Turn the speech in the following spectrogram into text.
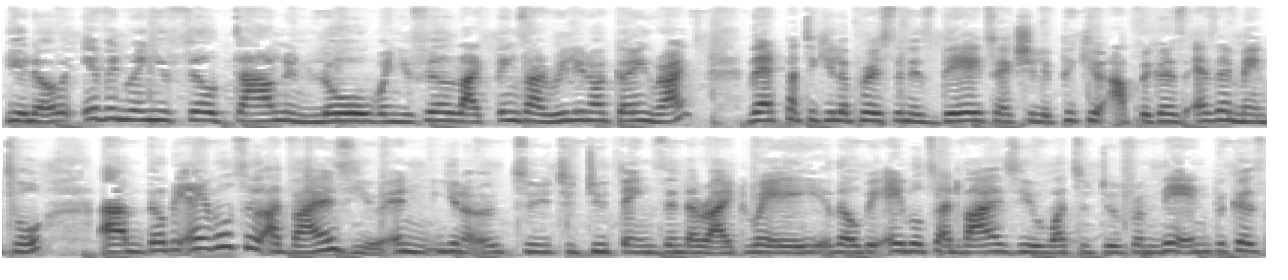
You know, even when you feel down and low, when you feel like things are really not going right, that particular person is there to actually pick you up because as a mentor, um, they'll be able to advise you and, you know, to, to do things in the right way. They'll be able to advise you what to do from then because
